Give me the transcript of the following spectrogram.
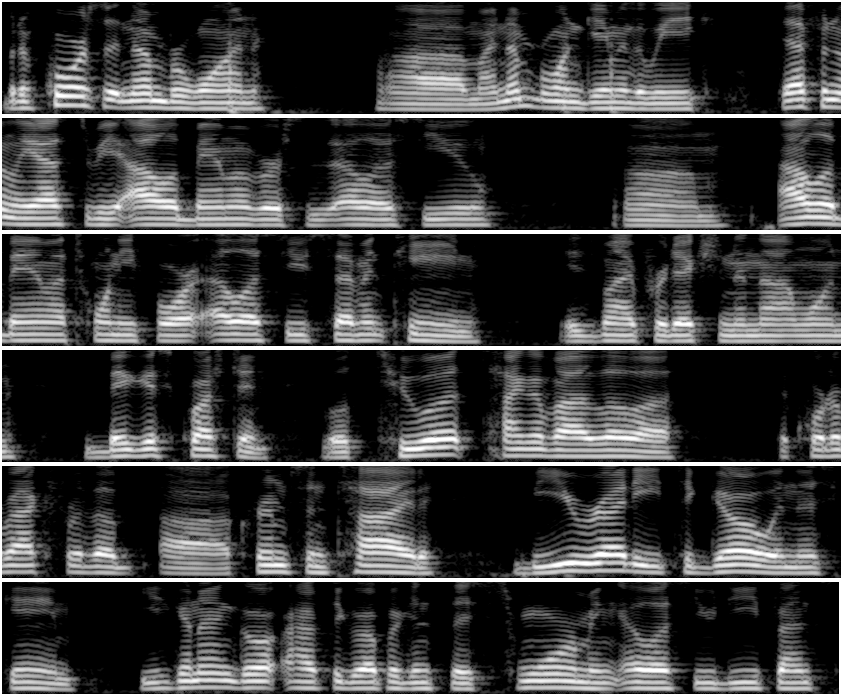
But of course, at number one, uh, my number one game of the week definitely has to be Alabama versus LSU. Um, Alabama 24, LSU 17 is my prediction in that one. Biggest question: Will Tua Tagovailoa, the quarterback for the uh, Crimson Tide, be ready to go in this game? He's gonna go have to go up against a swarming LSU defense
